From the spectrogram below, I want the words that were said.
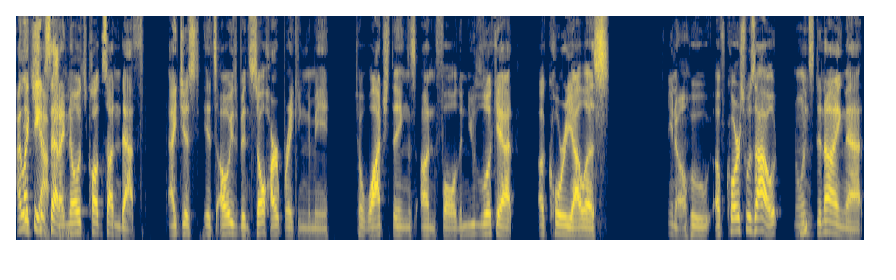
I like the option. that. I know it's called sudden death. I just it's always been so heartbreaking to me to watch things unfold. And you look at a Corey Ellis, you know, who of course was out. No mm-hmm. one's denying that,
